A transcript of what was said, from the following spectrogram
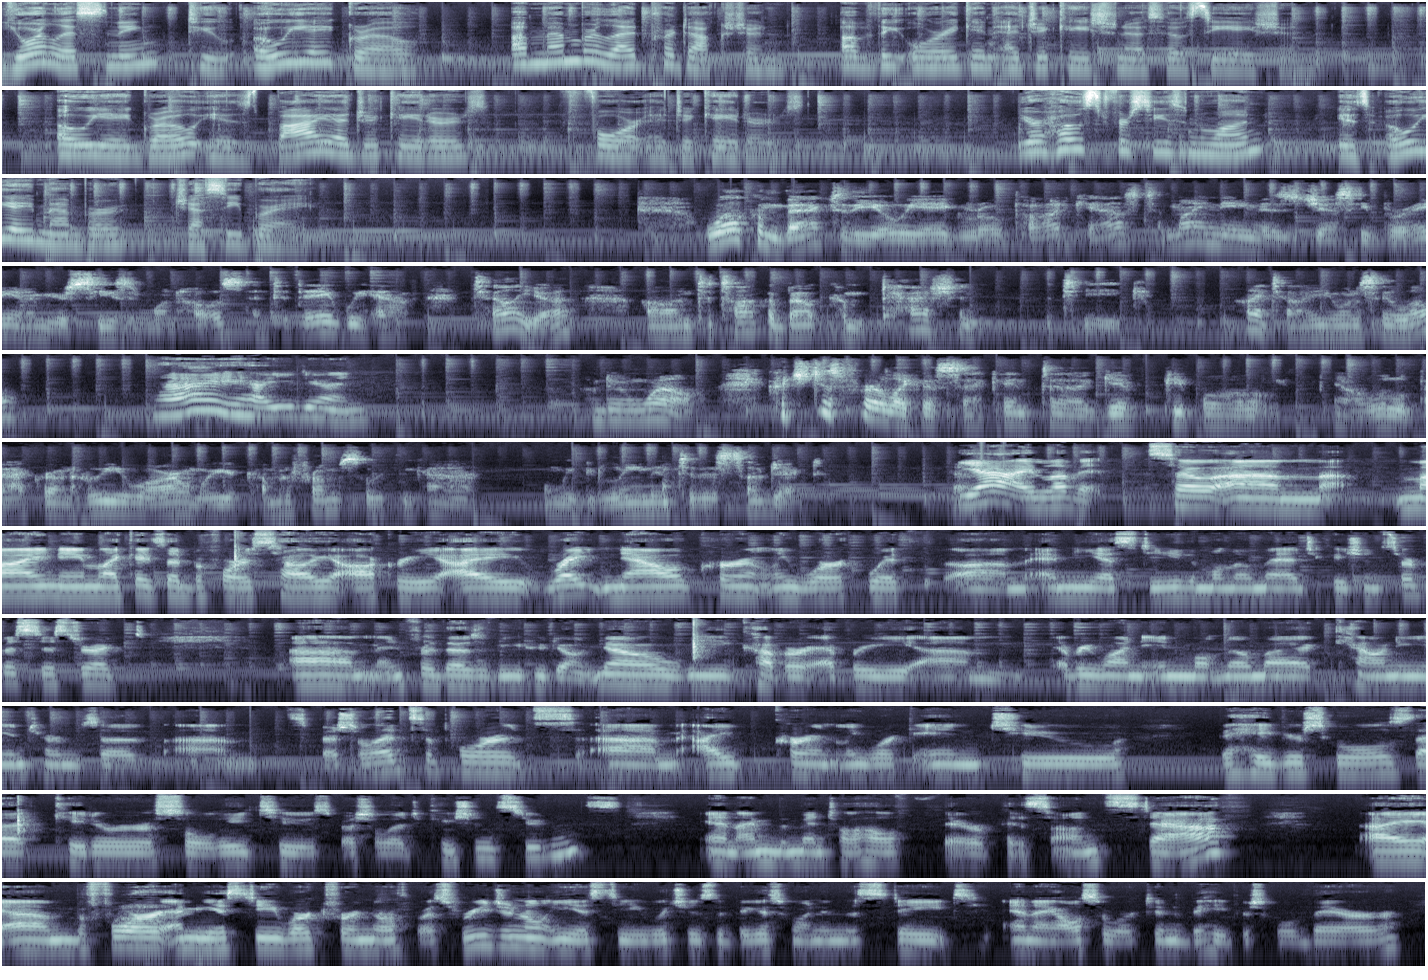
You're listening to OEA Grow, a member led production of the Oregon Education Association. OEA Grow is by educators for educators. Your host for season one is OEA member Jesse Bray. Welcome back to the OEA Grow podcast. My name is Jesse Bray. And I'm your season one host, and today we have Talia on to talk about compassion fatigue. Hi, Talia. You want to say hello? Hi, how you doing? I'm doing well. Could you just for like a second uh, give people you know a little background who you are and where you're coming from, so we can kind of when we lean into this subject. Yeah. yeah, I love it. So, um, my name, like I said before, is Talia Akre. I right now currently work with um, MESD, the Multnomah Education Service District, um, and for those of you who don't know, we cover every um, everyone in Multnomah County in terms of um, special ed supports. Um, I currently work in two behavior schools that cater solely to special education students, and I'm the mental health therapist on staff. I um, before MESD worked for Northwest Regional ESD, which is the biggest one in the state, and I also worked in a behavior school there.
